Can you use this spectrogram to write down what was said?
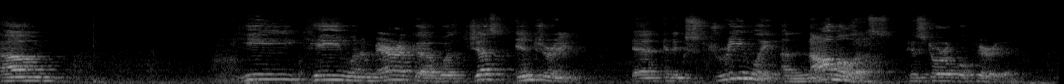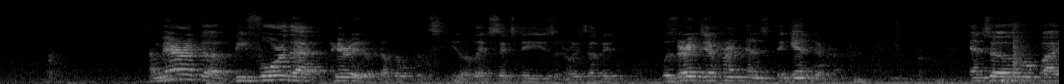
Um, he came when America was just entering an, an extremely anomalous historical period. America, before that period of, the you know, late 60s and early 70s, was very different and it's again different. And so, by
